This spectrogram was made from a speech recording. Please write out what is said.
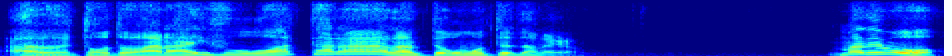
アウトドアライフ終わったなーなんて思ってたのよまあでも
